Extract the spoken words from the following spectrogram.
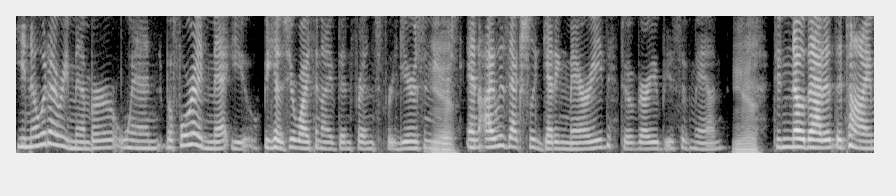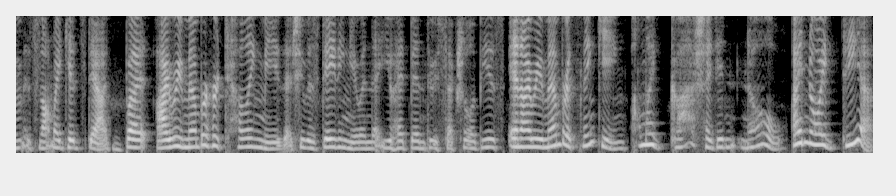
You know what I remember when before I met you, because your wife and I have been friends for years and Yeah. years, and I was actually getting married to a very abusive man. Yeah, Didn't know that at the time. It's not my kid's dad. But I remember her telling me that she was dating you and that you had been through sexual abuse. And I remember thinking, oh my gosh, I didn't know. I had no idea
